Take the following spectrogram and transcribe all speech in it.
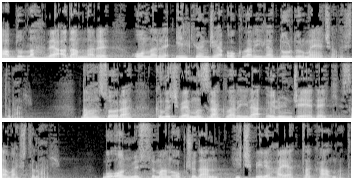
Abdullah ve adamları onları ilk önce oklarıyla durdurmaya çalıştılar. Daha sonra kılıç ve mızraklarıyla ölünceye dek savaştılar. Bu on Müslüman okçudan hiçbiri hayatta kalmadı.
